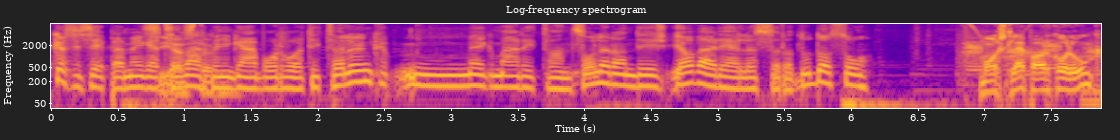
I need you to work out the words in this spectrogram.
Köszi szépen még egyszer, Várkonyi Gábor volt itt velünk, meg már itt van Szolerand is. Ja, először a Dudaszó, most leparkolunk,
